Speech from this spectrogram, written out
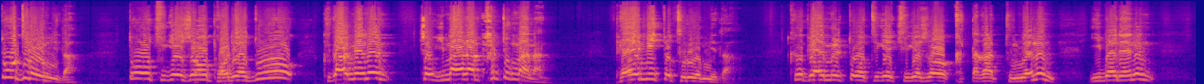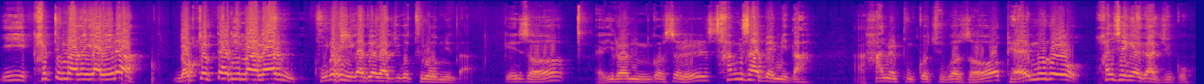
또 들어옵니다. 또 죽여서 버려도 그 다음에는 좀 이만한 팔뚝만한 뱀이 또 들어옵니다. 그 뱀을 또 어떻게 죽여서 갖다가 두면은 이번에는 이 팔뚝만한 게 아니라 넓적다리만한 구렁이가 돼가지고 들어옵니다. 그래서 이런 것을 상사뱀이다. 한을 품고 죽어서 뱀으로 환생해 가지고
